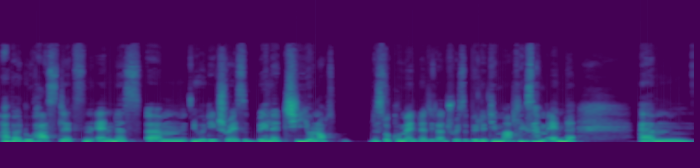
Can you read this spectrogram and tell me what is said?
Aber du hast letzten Endes ähm, über die Traceability und auch das Dokument nennt sich dann Traceability Matrix am Ende ähm,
